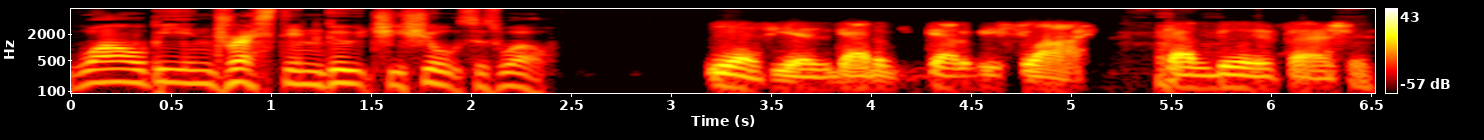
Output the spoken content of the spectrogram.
While being dressed in Gucci shorts as well. Yes, yes, gotta gotta be fly. gotta do it in fashion.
